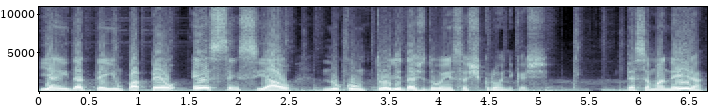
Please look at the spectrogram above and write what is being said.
e ainda têm um papel essencial no controle das doenças crônicas. Dessa maneira,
